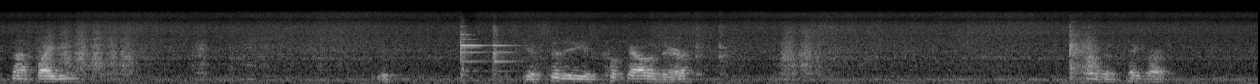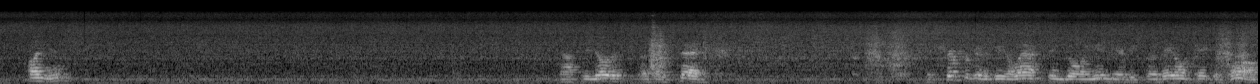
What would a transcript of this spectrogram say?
It's not biting. It's the acidity is cooked out of there. Now We're going take our onions. Now, if you notice, as I said, the shrimp are going to be the last thing going in here because they don't take as long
